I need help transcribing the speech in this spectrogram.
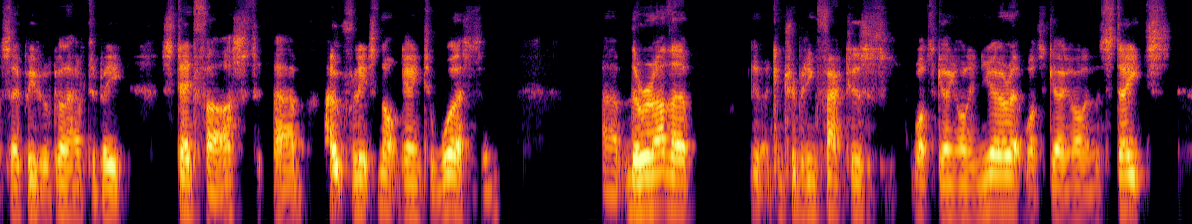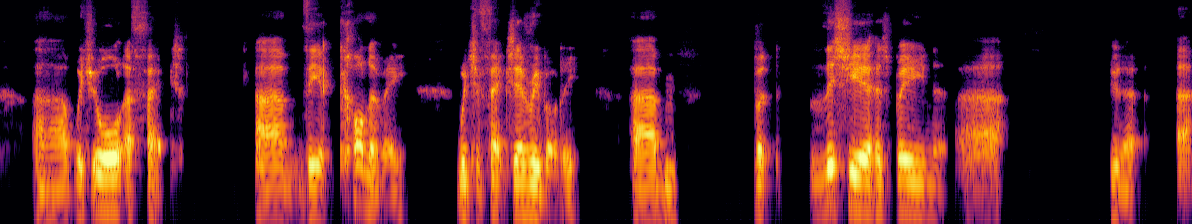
so people have got to have to be steadfast. Um, hopefully, it's not going to worsen. Um, there are other you know, contributing factors what's going on in Europe, what's going on in the States, uh, which all affect um, the economy, which affects everybody. Um, mm. But this year has been, uh, you know, uh,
